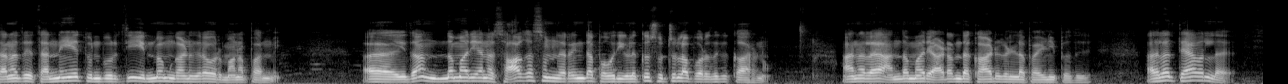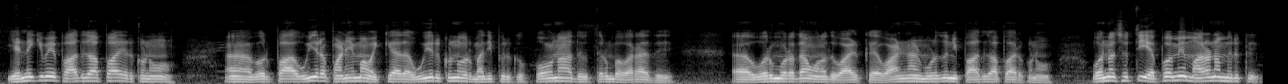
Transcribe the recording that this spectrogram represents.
தனது தன்னையே துன்புறுத்தி இன்பம் காணுகிற ஒரு மனப்பான்மை. இதுதான் இந்த மாதிரியான சாகசம் நிறைந்த பகுதிகளுக்கு சுற்றுலா போகிறதுக்கு காரணம். அதனால் அந்த மாதிரி அடர்ந்த காடுகளில் பயணிப்பது அதெல்லாம் தேவையில்ல. என்றைக்குமே பாதுகாப்பாக இருக்கணும். ஒரு பா உயிரை பணயமாக வைக்காத உயிருக்குன்னு ஒரு மதிப்பு இருக்குது போனால் அது திரும்ப வராது. ஒரு முறை தான் உனது வாழ்க்கை. வாழ்நாள் முழுதும் நீ பாதுகாப்பாக இருக்கணும். உன்னை சுற்றி எப்போவுமே மரணம் இருக்குது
